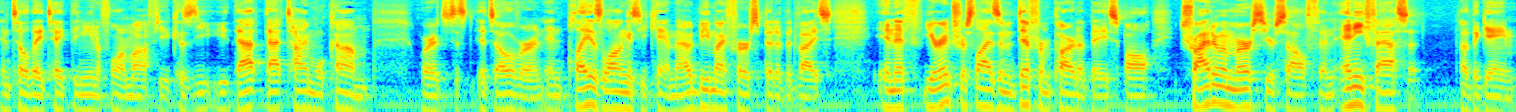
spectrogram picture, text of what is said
until they take the uniform off you, because that that time will come where it's just it's over and, and, play as long as you can. That would be my first bit of advice. And if your interest lies in a different part of baseball try to immerse yourself in any facet of the game.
